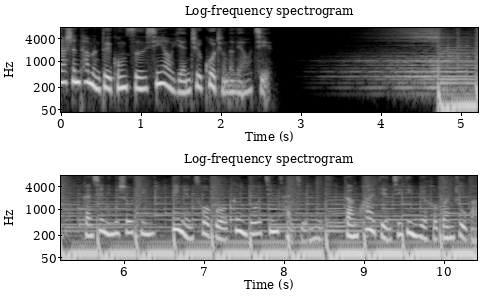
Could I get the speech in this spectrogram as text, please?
加深他们对公司新药研制过程的了解。感谢您的收听，避免错过更多精彩节目，赶快点击订阅和关注吧。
